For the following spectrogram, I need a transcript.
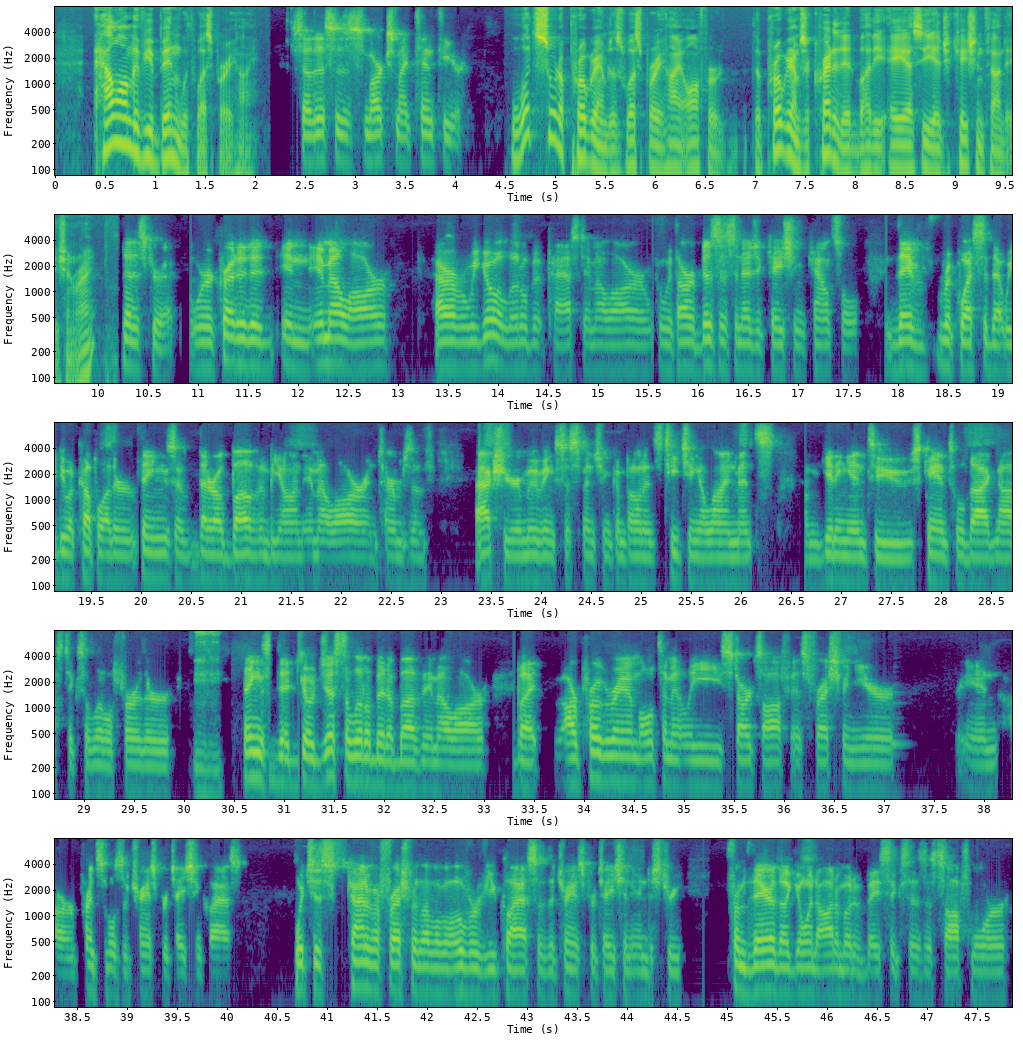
How long have you been with Westbury High? So this is marks my 10th year. What sort of program does Westbury High offer? The program's accredited by the ASE Education Foundation, right? That is correct. We're accredited in MLR. However, we go a little bit past MLR with our Business and Education Council. They've requested that we do a couple other things that are above and beyond MLR in terms of actually removing suspension components, teaching alignments, um, getting into scan tool diagnostics a little further, mm-hmm. things that go just a little bit above MLR. But our program ultimately starts off as freshman year in our Principles of Transportation class, which is kind of a freshman level overview class of the transportation industry. From there, they go into automotive basics as a sophomore.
